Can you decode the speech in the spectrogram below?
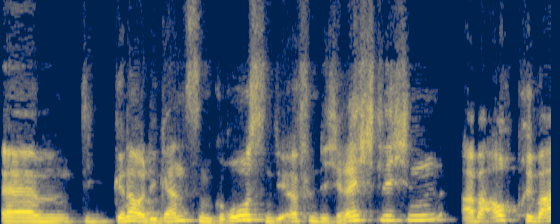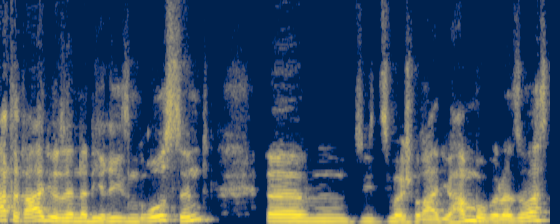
ähm, die, genau, die ganzen großen, die öffentlich-rechtlichen, aber auch private Radiosender, die riesengroß sind, ähm, wie zum Beispiel Radio Hamburg oder sowas,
